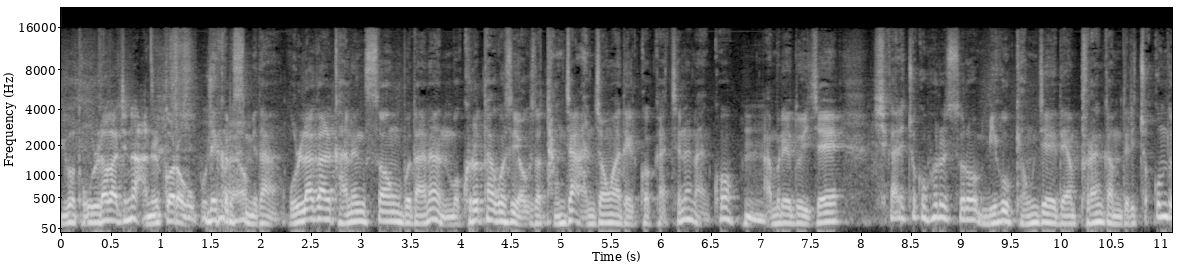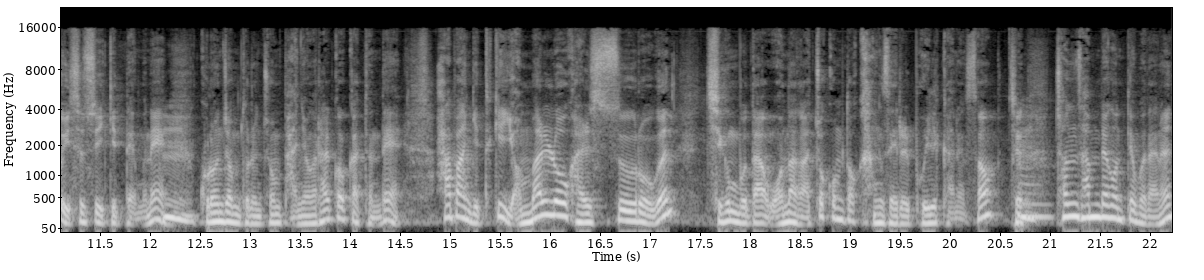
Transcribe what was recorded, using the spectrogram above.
이거 더 올라가지는 않을 거라고 보시나요? 네, 그렇습니다. 올라갈 가능성보다는 뭐 그렇다고 해서 여기서 당장 안정화될 것 같지는 않고 음. 아무래도 이제 시간이 조금 흐를수록 미국 경제에 대한 불안감들이 조금 더 있을 수 있기 때문에 음. 그런 점들은 좀 반영을 할 것 같은데 하반기 특히 연말로 갈수록은 지금보다 원화가 조금 더 강세를 보일 가능성, 즉 음. 1,300원대보다는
